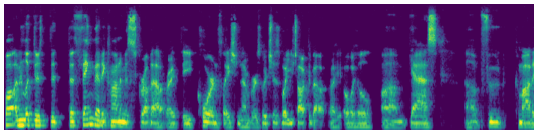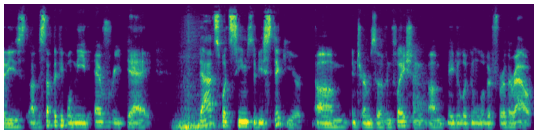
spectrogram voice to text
Well, I mean, look, there's the, the thing that economists scrub out, right? The core inflation numbers, which is what you talked about, right? Oil, um, gas, uh, food, commodities, uh, the stuff that people need every day that's what seems to be stickier um, in terms of inflation. Um, maybe looking a little bit further out,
